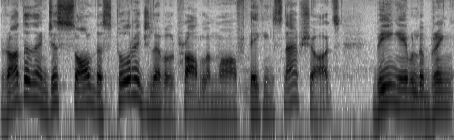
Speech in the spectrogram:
rather than just solve the storage level problem of taking snapshots, being able to bring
